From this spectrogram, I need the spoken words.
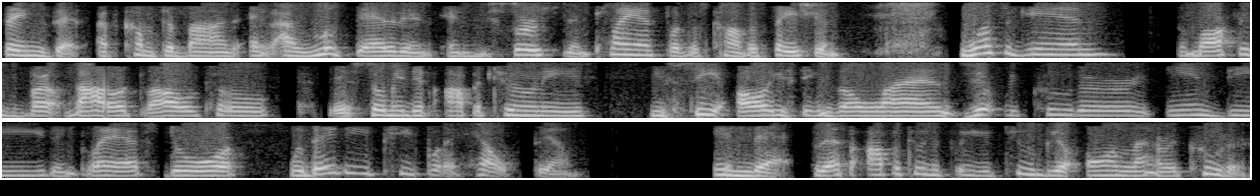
things that have come to mind, and I looked at it and, and researched and planned for this conversation. Once again, the market's volatile. There's so many different opportunities. You see all these things online, ZipRecruiter, Indeed, and Glassdoor. Well, they need people to help them in that. So that's an opportunity for you to be an online recruiter,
